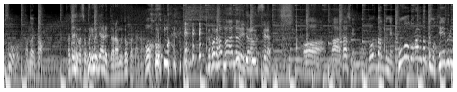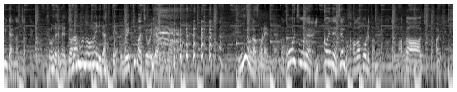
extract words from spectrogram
そう？例えば、例えばそこに置いてあるドラムとかかな。おお前ドラマーなのにドラム捨てるああまあ確かにもうどだってねこのドラムだってもうテーブルみたいになっちゃってるからね。そうだよね。ドラムの上にだって植木鉢置いてあるもんね いいのかこれみたいな。こいつもね一回ね全部歯が取れたんだけどねまたちょっと生えてきて元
